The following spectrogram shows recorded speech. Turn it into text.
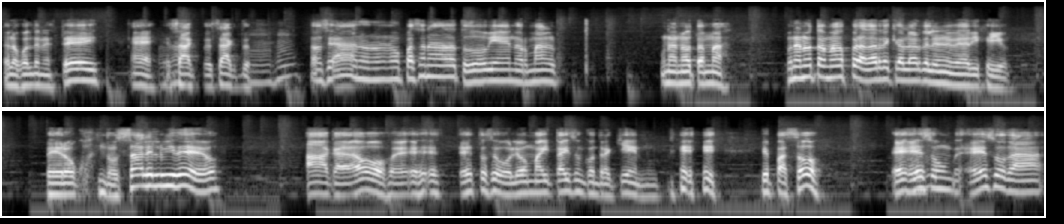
de los Golden State. Eh, exacto, exacto. Entonces, ah, no, no, no pasa nada, todo bien, normal. Una nota más. Una nota más para dar de qué hablar de la NBA, dije yo. Pero cuando sale el video, ah, carajo, eh, eh, esto se volvió Mike Tyson contra quién. ¿Qué pasó? Eso, eso da,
